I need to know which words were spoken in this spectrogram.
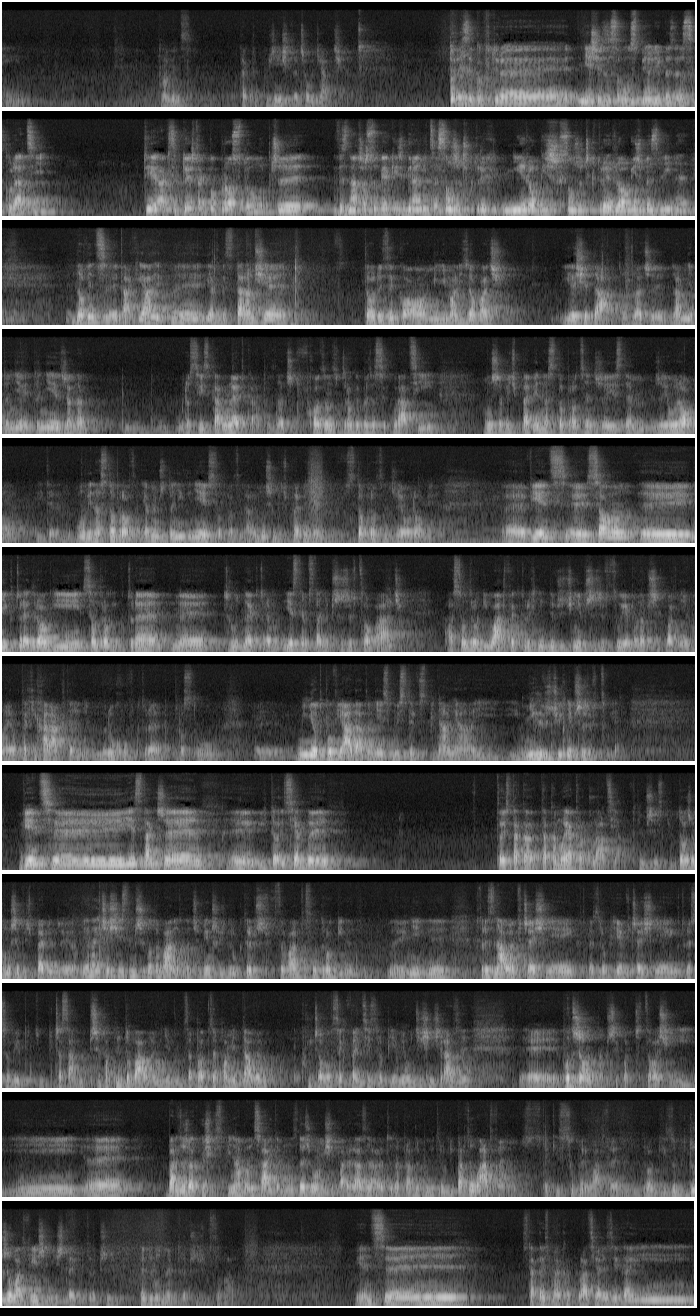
No więc tak to później się zaczęło dziać. To ryzyko, które niesie ze sobą wspinanie bez asekuracji, ty akceptujesz tak po prostu, czy wyznaczasz sobie jakieś granice? Są rzeczy, których nie robisz, są rzeczy, które robisz bez liny? No więc e, tak, ja e, jakby staram się to ryzyko minimalizować ile się da. To znaczy dla mnie to nie, to nie jest żadna rosyjska ruletka. To znaczy wchodząc w drogę bez asekuracji muszę być pewien na 100%, że jestem, że ją robię. I tyle. Mówię na 100%. Ja wiem, że to nigdy nie jest 100%, ale muszę być pewien na 100%, że ją robię. E, więc e, są e, niektóre drogi, są drogi, które trudne, które jestem w stanie przeżywcować, a są drogi łatwe, których nigdy w życiu nie przeżywcuję, bo na przykład nie mają taki charakter nie wiem, ruchów, które po prostu mi nie odpowiada, to nie jest mój styl wspinania i, i nigdy w życiu ich nie przeżywcuję. Więc e, jest tak, że e, i to jest jakby to jest taka, taka moja kalkulacja w tym wszystkim. To, że muszę być pewien, że je robię. Ja najczęściej jestem przygotowany, to znaczy większość dróg, które przygotowałem, to są drogi, no, które znałem wcześniej, które zrobiłem wcześniej, które sobie czasami przypatentowałem, nie wiem, zapamiętałem kluczową sekwencję, zrobiłem ją 10 razy pod rząd na przykład, czy coś i, i bardzo rzadko się wspinam on-site'em. No, zdarzyło mi się parę razy, ale to naprawdę były drogi bardzo łatwe, no, takie super łatwe drogi, dużo łatwiejsze niż te, które przy, te trudne, które przerzucowałem. Więc yy, taka jest moja kalkulacja ryzyka i,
